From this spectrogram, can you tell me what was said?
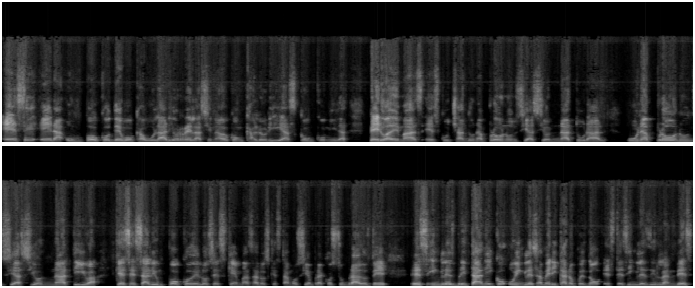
ese era un poco de vocabulario relacionado con calorías, con comidas, pero además escuchando una pronunciación natural, una pronunciación nativa que se sale un poco de los esquemas a los que estamos siempre acostumbrados de es inglés británico o inglés americano. Pues no, este es inglés irlandés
